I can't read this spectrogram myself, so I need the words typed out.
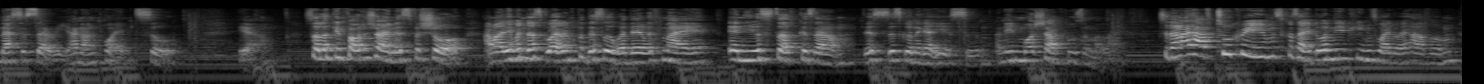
necessary and on point. So yeah. So looking forward to trying this for sure. I might even just go ahead and put this over there with my in-use stuff because um, this is going to get used soon. I need more shampoos in my life. So then I have two creams because I don't need creams. Why do I have them?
